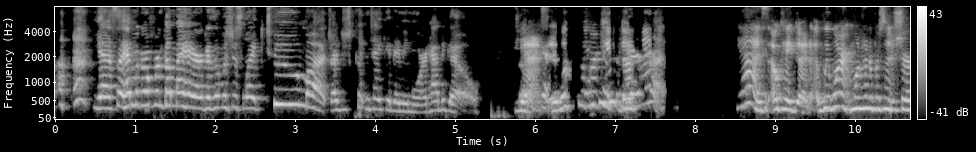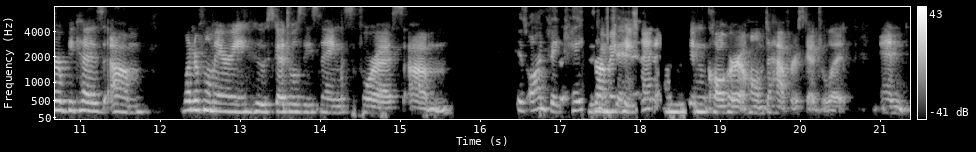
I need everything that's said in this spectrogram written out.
yes, I had my girlfriend cut my hair because it was just like too much. I just couldn't take it anymore. It had to go. So, Yes, yeah, it looks super cute, doesn't it? Yes. Okay, good. We weren't 100% sure because um, Wonderful Mary, who schedules these things for us, um, Is on vacation. is on vacation and we didn't call her at home to have her schedule it. And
